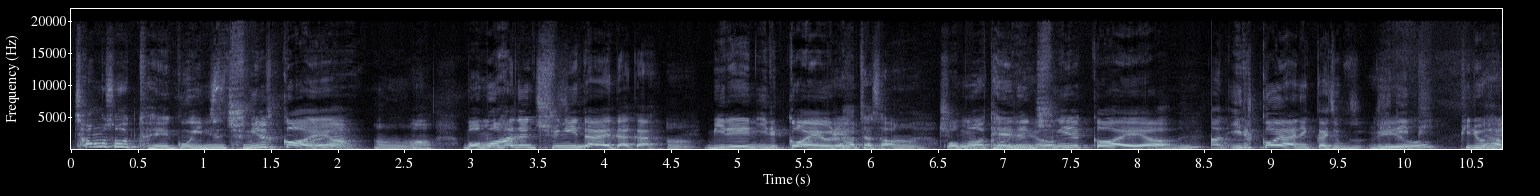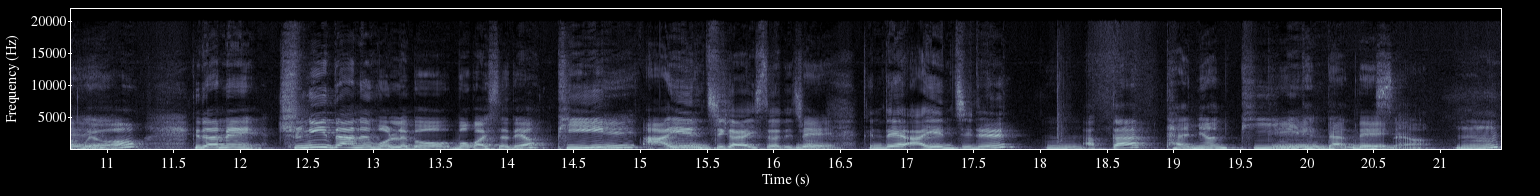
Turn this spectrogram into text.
청소되고 있는 중일 거예요. 어. 뭐뭐 하는 중이다에다가 어. 미래인 일 거예요를 네. 합쳐서 어, 뭐뭐 되는 거예요. 중일 거예요. 한일 거야 하니까 이제 무슨 일이. 피- 필요하고요. 그 다음에 중이다는 원래 뭐, 뭐가 있어야 돼요? be, ing가 있어야 되죠. 네. 근데 ing를 아까 달면 be이 be. 된다고 네. 했어요. 음,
